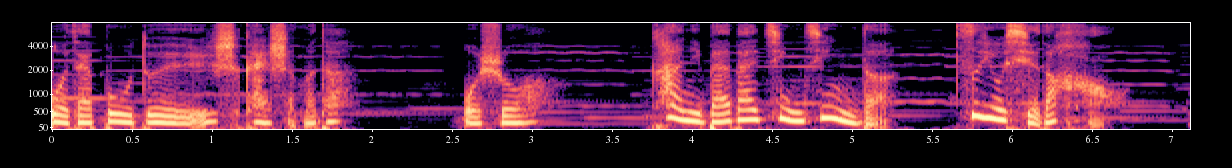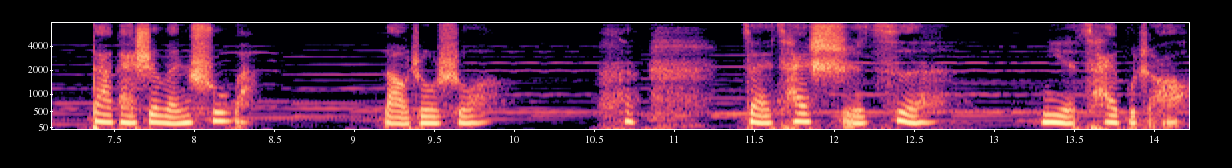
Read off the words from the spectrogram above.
我在部队是干什么的？我说：“看你白白净净的，字又写得好，大概是文书吧。”老周说：“哼，再猜十次，你也猜不着。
